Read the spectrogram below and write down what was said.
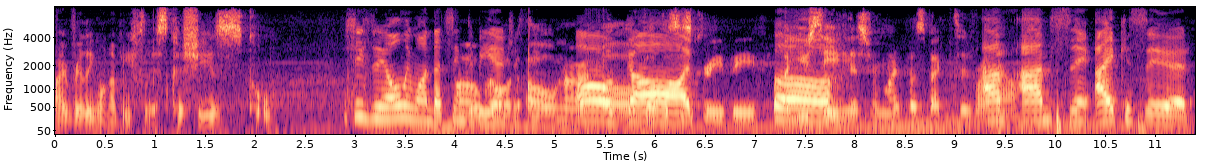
I really want to be Fliss because she's cool. She's the only one that seemed oh to be god. interesting. Oh no. Oh, oh this God. is creepy. Oh. Are you seeing this from my perspective right I'm, now? I'm seeing. I can see it.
